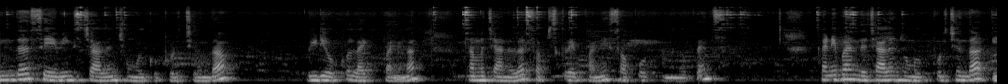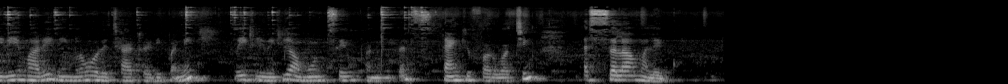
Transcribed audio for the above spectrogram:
இந்த சேவிங்ஸ் சேலஞ்ச் உங்களுக்கு பிடிச்சிருந்தா வீடியோவுக்கு லைக் பண்ணுங்கள் நம்ம சேனலை சப்ஸ்கிரைப் பண்ணி சப்போர்ட் பண்ணுங்கள் ஃப்ரெண்ட்ஸ் கண்டிப்பாக இந்த சேலஞ்ச் உங்களுக்கு பிடிச்சிருந்தா இதே மாதிரி நீங்களும் ஒரு சேட் ரெடி பண்ணி வீக்லி வீக்லி அமௌண்ட் சேவ் பண்ணுங்கள் ஃப்ரெண்ட்ஸ் தேங்க்யூ ஃபார் வாட்சிங் அஸ்ஸலாம் அலைக்கும்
